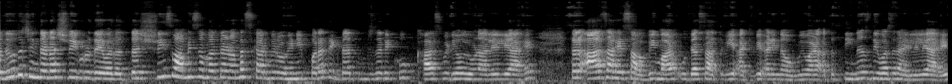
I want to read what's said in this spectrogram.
अवधूत चिंतना श्री गुरुदेव दत्त श्री स्वामी समर्थ नमस्कार मी रोहिणी. परत एकदा तुमच्यासाठी खूप खास व्हिडिओ घेऊन आलेली आहे. तर आज आहे सहावी माळ उद्या सातवी आठवी आणि नववी माळ. आता तीनच दिवस राहिलेले आहे.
